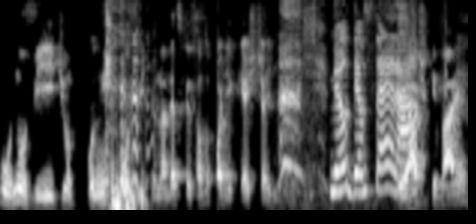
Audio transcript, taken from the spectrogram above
no vídeo, o link pro vídeo na descrição do podcast aí. Meu Deus, será? Eu acho que vai,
